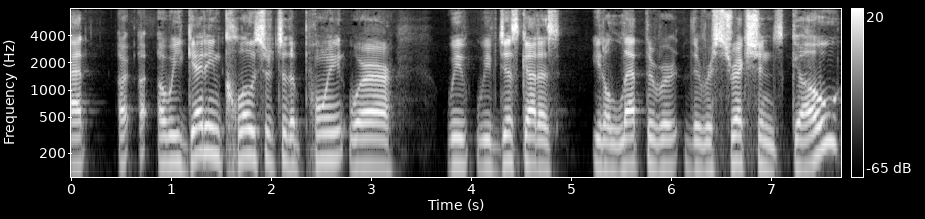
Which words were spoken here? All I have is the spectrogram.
At are, are we getting closer to the point where we we've just got to you know let the re- the restrictions go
